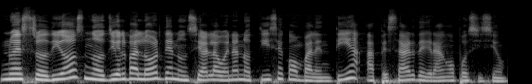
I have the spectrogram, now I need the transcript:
nuestro Dios nos dio el valor de anunciar la buena noticia con valentía a pesar de gran oposición.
